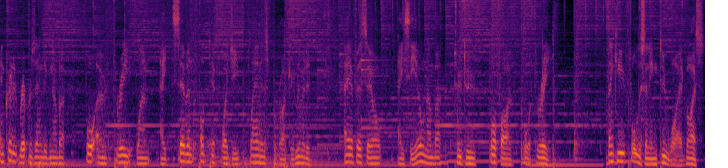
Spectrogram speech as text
and credit representative number 403187 of FYG Planners Proprietary Limited, AFSL ACL number 224543. Thank you for listening to Why Advice.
